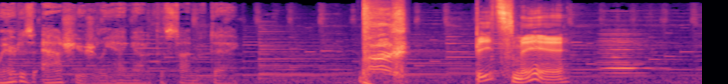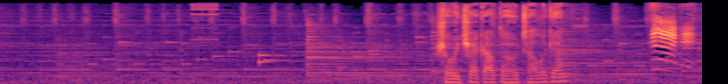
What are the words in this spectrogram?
Where does Ash usually hang out at this time of day? Beats me. Shall we check out the hotel again? Got it.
